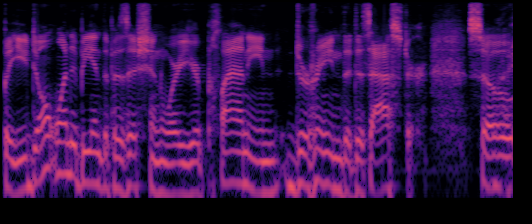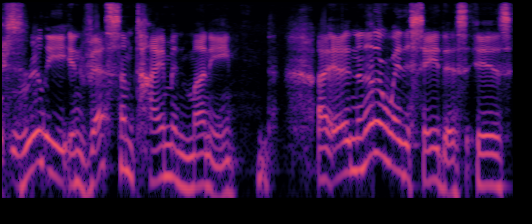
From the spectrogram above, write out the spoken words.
but you don't want to be in the position where you're planning during the disaster. So nice. really invest some time and money. Uh, and another way to say this is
